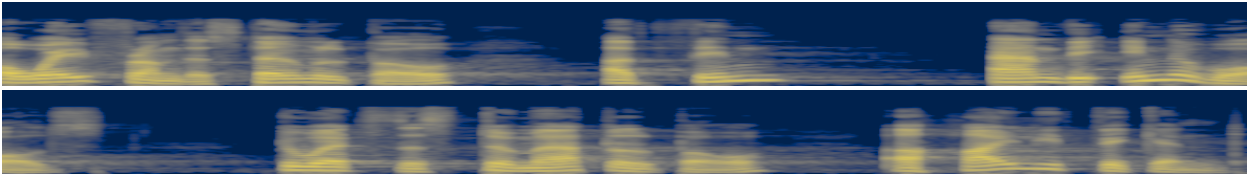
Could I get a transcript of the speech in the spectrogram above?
away from the stomal pore, are thin, and the inner walls, towards the stomatal pore, are highly thickened.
